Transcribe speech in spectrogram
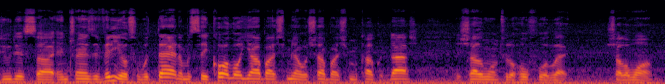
do this uh, in transit video. So with that, I'm to say, call Allah Yahba Shemiah wa Shabbat Shemikakadash and Shalom to the whole hopeful elect. Shalom.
